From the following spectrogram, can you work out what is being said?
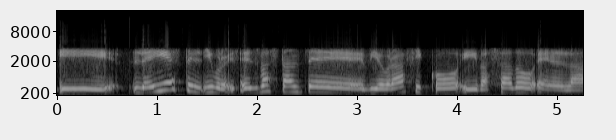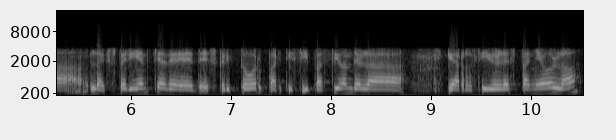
y leí este libro, es bastante biográfico y basado en la, experiencia de, de, escritor, participación de la Guerra Civil Española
